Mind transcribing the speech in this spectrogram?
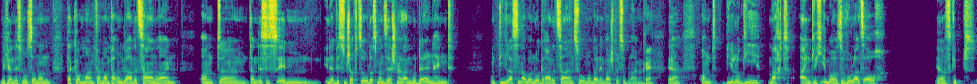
Mechanismus, sondern da kommen einfach mal ein paar ungerade Zahlen rein. Und äh, dann ist es eben in der Wissenschaft so, dass man sehr schnell an Modellen hängt. Und die lassen aber nur gerade Zahlen zu, um mal bei dem Beispiel zu bleiben. Okay. Ja? Und Biologie macht eigentlich immer sowohl als auch. Ja, es gibt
